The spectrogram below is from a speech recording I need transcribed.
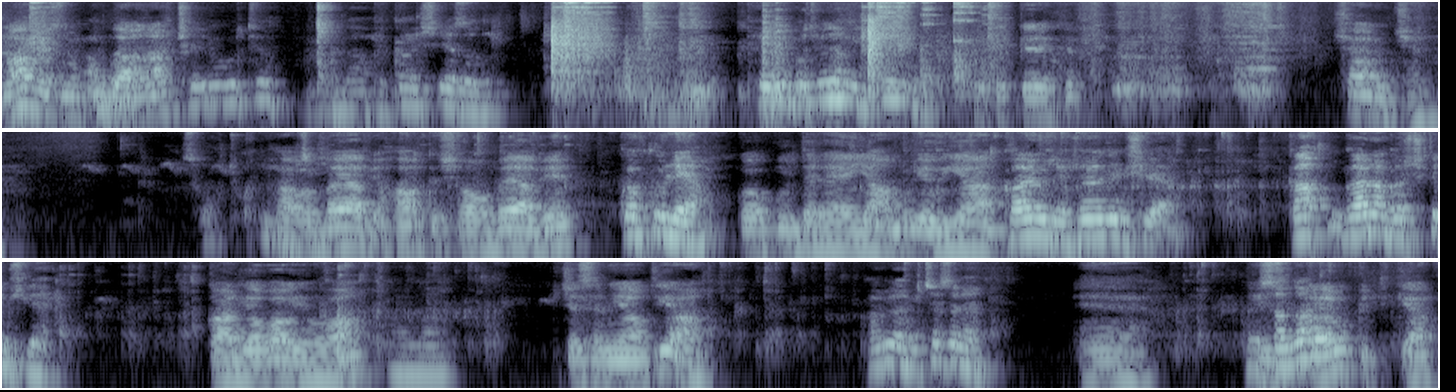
Ne yapıyorsun burada ana? Çayını götürüyorum. Ne yapayım? Karşı yazalım. Götürüyorum. yiyeceğiz mi? Çok gerek yok. Çağırmayacağım. Soğuktuk. Hava bayağı bir, kış hava bayağı bir. Kakule. Korkul dere, yağmur yağıyor ya. Kar hocam şöyle demişler. Kalk, karla karışık demişler. Kar yava yava. Allah. Geçen sene yağdı ya. Abi ya geçen sene. Ee, biz Nisan'da. mı gittik ya?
